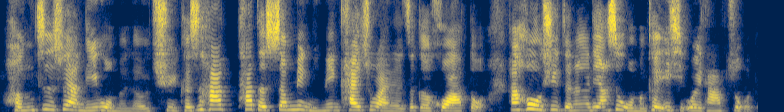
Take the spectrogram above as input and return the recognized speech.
恒志虽然离我们而去，可是它它的生命里面开出来的这个花朵，它后续的那个力量是我们可以一起为它做的。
